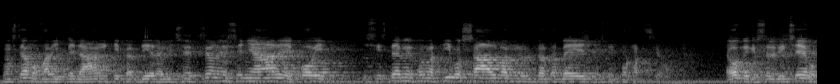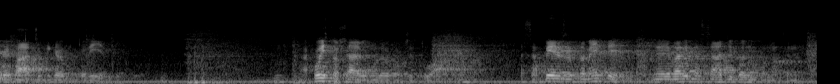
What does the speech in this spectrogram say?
non stiamo a fare i pedanti per dire ricezione del segnale e poi il sistema informativo salva nel database queste informazioni. È ovvio che se le ricevo che faccio? Mica le butto via. A questo serve il modello concettuale, no? a sapere esattamente nei vari passaggi quali informazioni sono.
